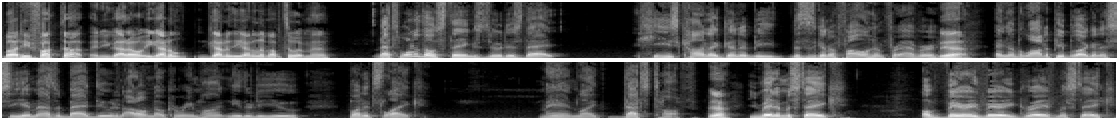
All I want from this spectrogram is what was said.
But he fucked up, and you gotta, you gotta, you gotta, you gotta live up to it, man. That's one of those things, dude, is that he's kind of to be, this is to follow him forever. Yeah, And a lot of people are to see him as a bad dude. And I don't know Kareem Hunt, neither do you. But it's like, man, like, that's tough. yeah. You made a mistake, a very, very grave mistake.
